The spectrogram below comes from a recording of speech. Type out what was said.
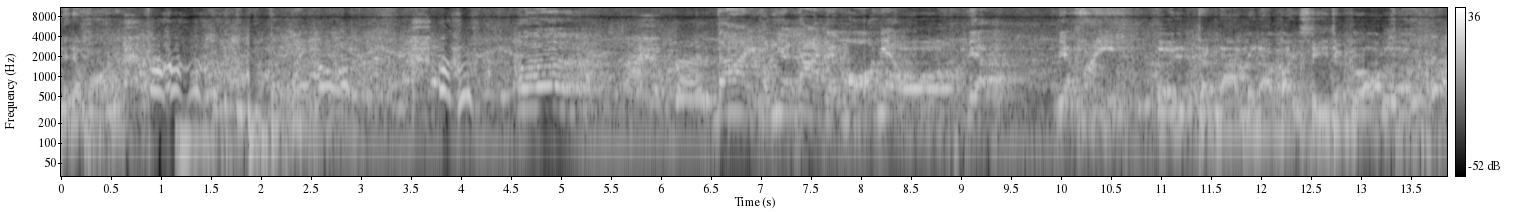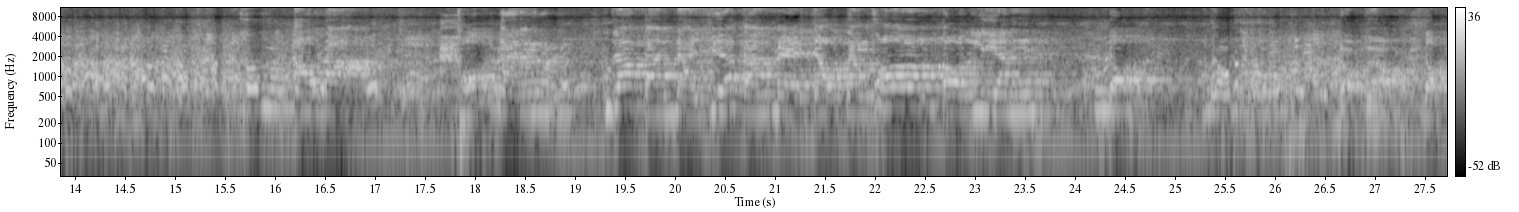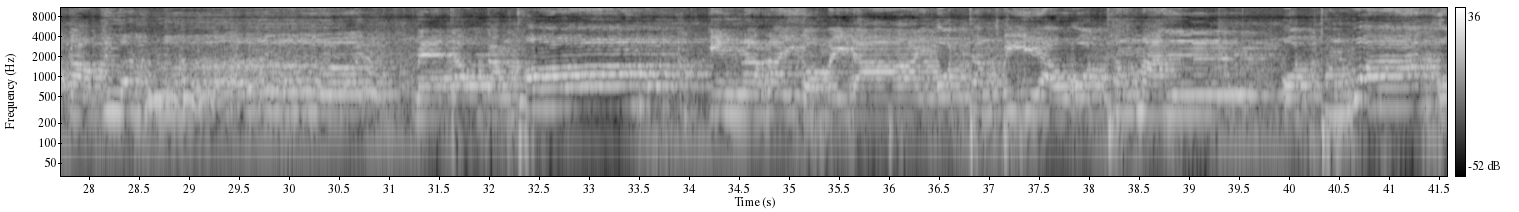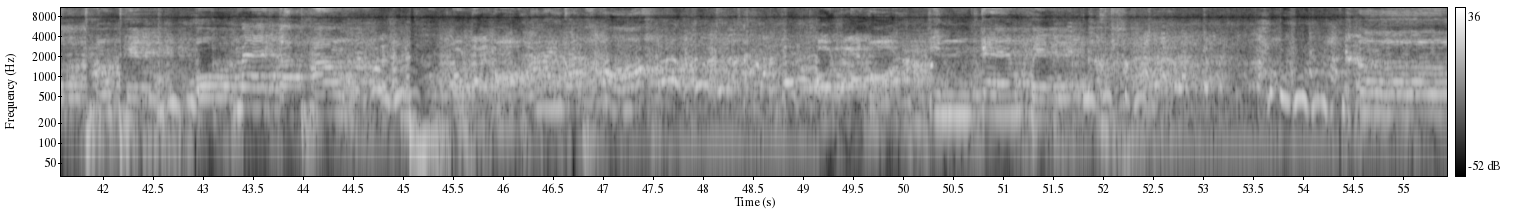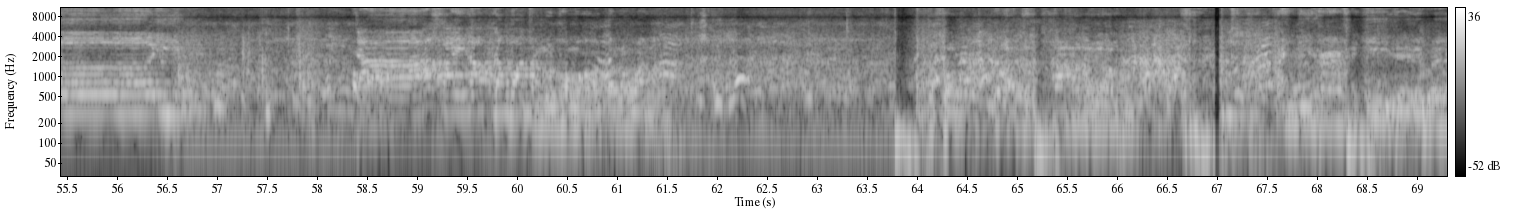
นี่อับปรีนี่เนี่ยหมอเนี่ยตรงไหนเนี่ยเออ ได้เขาเรียกได้แต่หมอเนี่ยเรียกเรียกไหม เอ้ยจะนานไปนะใบสีจะกรอนเลยเอาละขบกันรักกันได้เชื่อกันแม่เจ้าตั้งท้องตอนเรียนดอกดอกเลยเหรอ ดอกเก้ เจ้าตั้งท้อง กินอะไรก็ไม่ได้ นู้นพ่อหมอตามรางวัลขอโทษอาจจะช้าหน่อยครับไอ้นี่ฮาขยี้เลยเลยเว้ย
